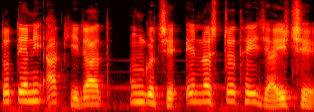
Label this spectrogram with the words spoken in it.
તો તેની આખી રાત ઊંઘ છે, એ નષ્ટ થઈ જાય છે.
